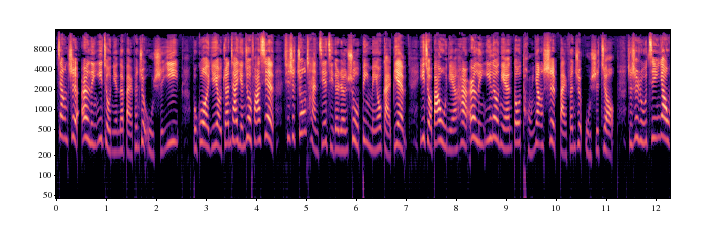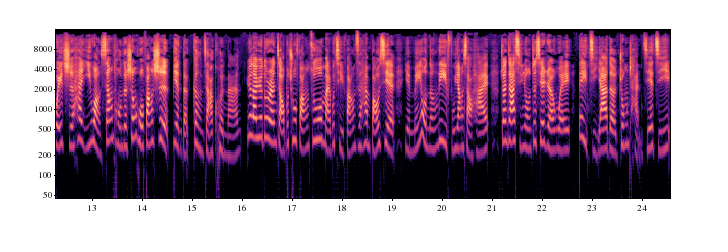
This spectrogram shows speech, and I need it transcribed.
降至二零一九年的百分之五十一。不过，也有专家研究发现，其实中产阶级的人数并没有改变。一九八五年和二零一六年都同样是百分之五十九，只是如今要维持和以往相同。的生活方式变得更加困难，越来越多人缴不出房租，买不起房子和保险，也没有能力抚养小孩。专家家形容这些人为被挤压的中产阶级。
